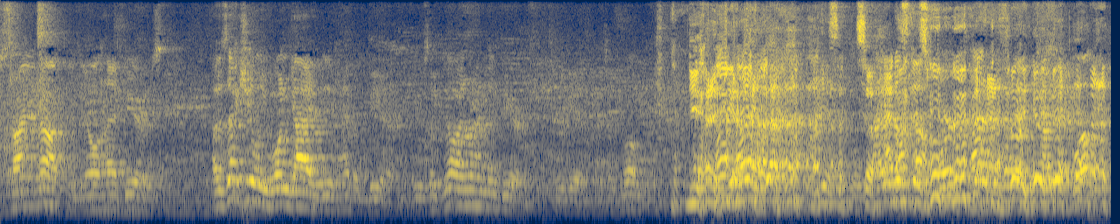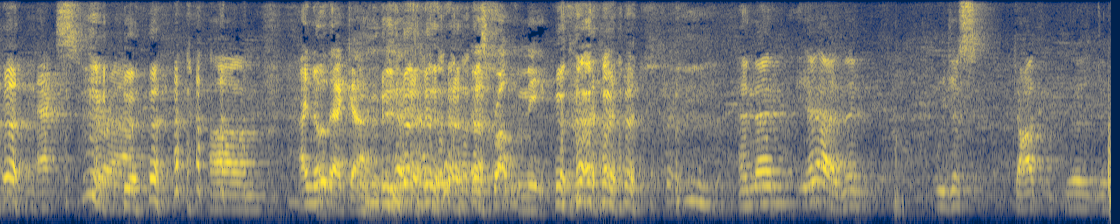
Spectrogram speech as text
signing up, and they all had beers. I was actually only one guy who didn't have a beer. He was like, "No, I don't have any beer." Pretty good. I was like, "Well." So how does this work? How does this work? I like, well, X, you're out. Um, I know that guy. That's probably me. And then, yeah, and then we just got the, the,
